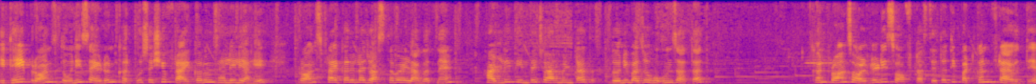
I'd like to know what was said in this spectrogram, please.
इथेही प्रॉन्स दोन्ही साईडून खरपूस अशी फ्राय करून झालेली आहे. प्रॉन्स फ्राय करायला जास्त वेळ लागत नाही. हार्डली तीन ते चार मिनटात दोन्ही बाजू होऊन जातात. कारण प्रॉन्स ऑलरेडी सॉफ्ट असते तर ती पटकन फ्राय होते.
